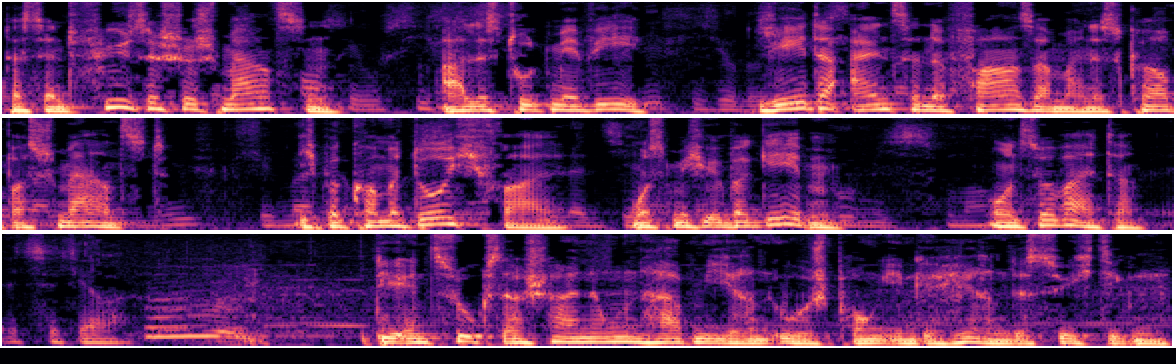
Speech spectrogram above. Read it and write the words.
Das sind physische Schmerzen. Alles tut mir weh. Jede einzelne Faser meines Körpers schmerzt. Ich bekomme Durchfall, muss mich übergeben und so weiter. Die Entzugserscheinungen haben ihren Ursprung im Gehirn des Süchtigen.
